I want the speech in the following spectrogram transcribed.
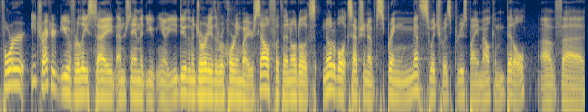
For each record you have released, I understand that you you know you do the majority of the recording by yourself, with the notable notable exception of Spring Myths, which was produced by Malcolm Biddle of uh,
